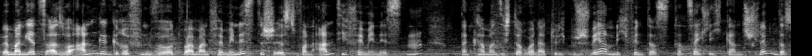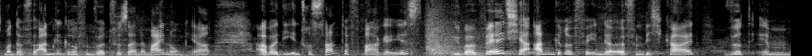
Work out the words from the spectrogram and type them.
Wenn man jetzt also angegriffen wird, weil man feministisch ist von Antifeministen, dann kann man sich darüber natürlich beschweren. Ich finde das tatsächlich ganz schlimm, dass man dafür angegriffen wird für seine Meinung. Ja? Aber die interessante Frage ist, über welche Angriffe in der Öffentlichkeit wird im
